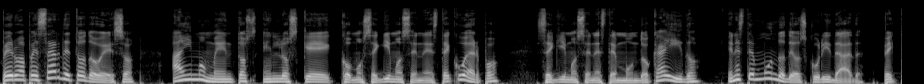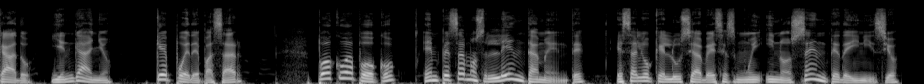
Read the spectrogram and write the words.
Pero a pesar de todo eso, hay momentos en los que, como seguimos en este cuerpo, seguimos en este mundo caído, en este mundo de oscuridad, pecado y engaño, ¿qué puede pasar? Poco a poco, empezamos lentamente, es algo que luce a veces muy inocente de inicio,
